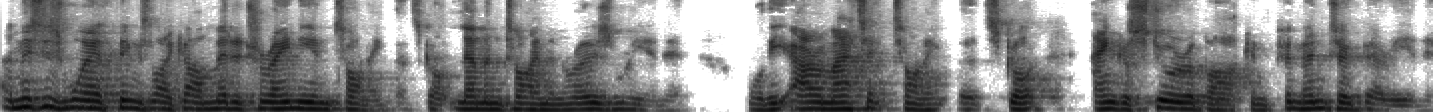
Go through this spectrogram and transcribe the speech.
And this is where things like our Mediterranean tonic that's got lemon, thyme, and rosemary in it, or the aromatic tonic that's got angostura bark and pimento berry in it.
